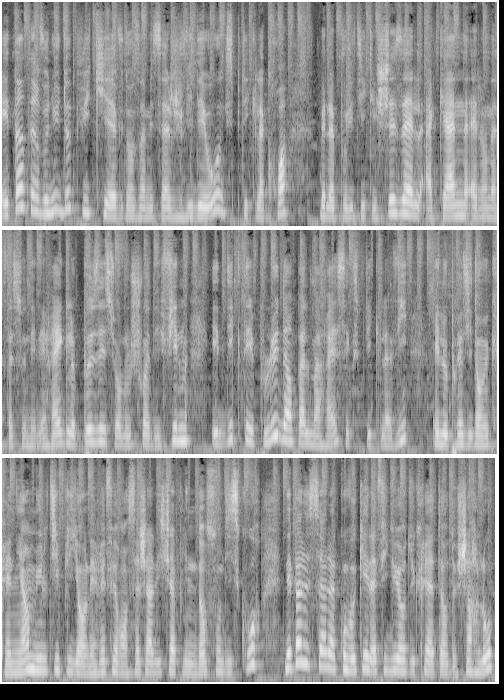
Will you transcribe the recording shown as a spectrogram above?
est intervenu depuis Kiev dans un message vidéo, explique la Croix. Mais la politique est chez elle à Cannes, elle en a façonné les règles, pesé sur le choix des films et dicté plus d'un palmarès, explique la vie. Et le président ukrainien, multipliant les références à Charlie Chaplin dans son discours, n'est pas le seul à convoquer la figure du créateur de Charlot.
